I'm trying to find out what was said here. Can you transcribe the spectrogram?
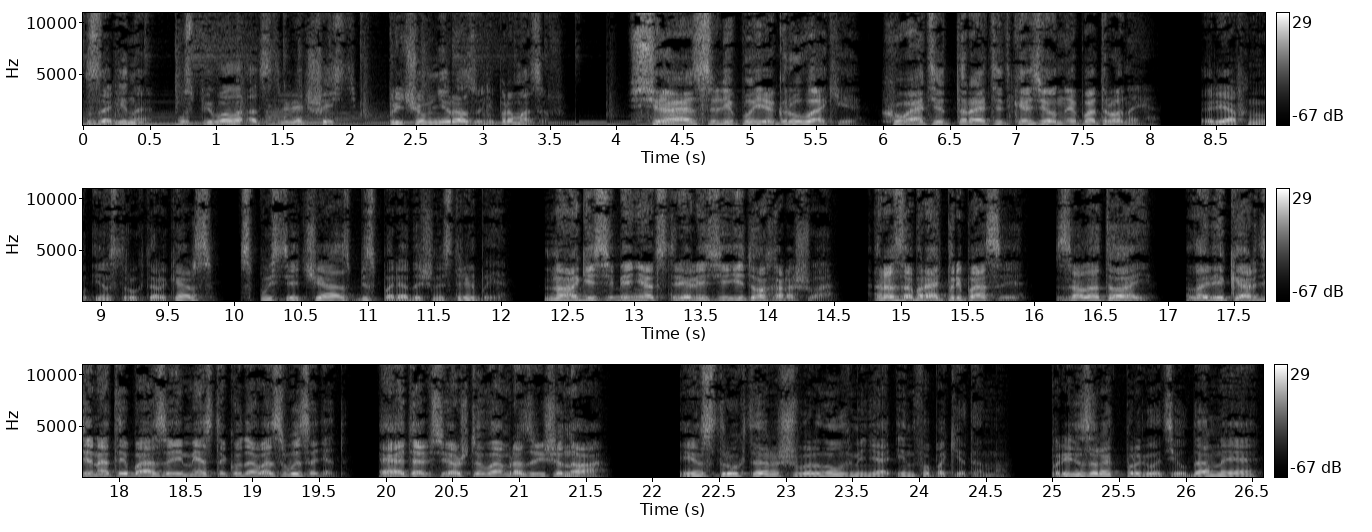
Зарина успевала отстрелять шесть, причем ни разу не промазав. «Все, слепые груваки! Хватит тратить казенные патроны! — рявкнул инструктор Карс спустя час беспорядочной стрельбы. «Ноги себе не отстрелите, и то хорошо. Разобрать припасы. Золотой. Лови координаты базы и место, куда вас высадят. Это все, что вам разрешено». Инструктор швырнул в меня инфопакетом. Призрак проглотил данные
